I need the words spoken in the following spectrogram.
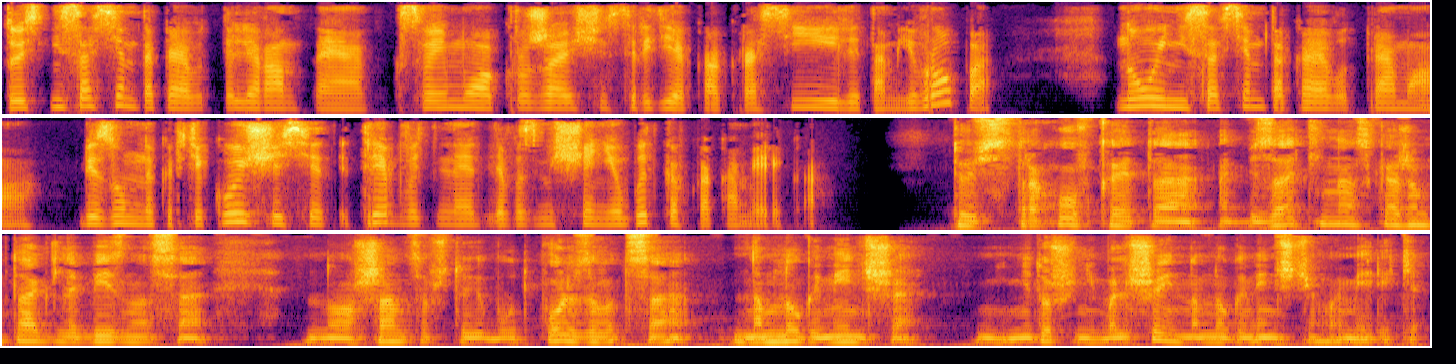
То есть не совсем такая вот толерантная к своему окружающей среде, как Россия или там Европа, но и не совсем такая вот прямо безумно критикующаяся и требовательная для возмещения убытков, как Америка. То есть страховка это обязательно, скажем так, для бизнеса, но шансов, что ее будут пользоваться, намного меньше. Не то, что небольшие, намного меньше, чем в Америке.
